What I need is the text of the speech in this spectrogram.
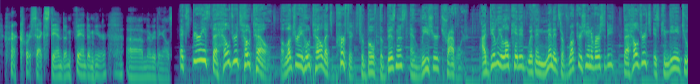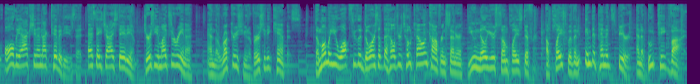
our Korsak standum fandom here. Um, everything else. Experience the Heldrich Hotel, a luxury hotel that's perfect for both the business and leisure traveler. Ideally located within minutes of Rutgers University, the Heldrich is convenient to all the action and activities at SHI Stadium, Jersey Mike's Arena, and the Rutgers University campus. The moment you walk through the doors of the Heldrich Hotel and Conference Center, you know you're someplace different. A place with an independent spirit and a boutique vibe.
